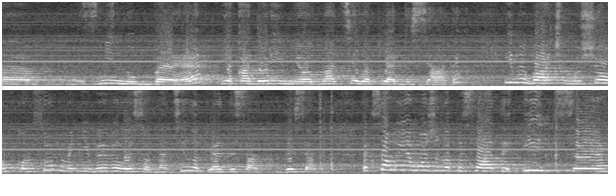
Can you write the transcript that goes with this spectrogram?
ем, змінну b, яка дорівнює 1,5. І ми бачимо, що в консоль мені вивелось 1,5. Так само я можу написати і це,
